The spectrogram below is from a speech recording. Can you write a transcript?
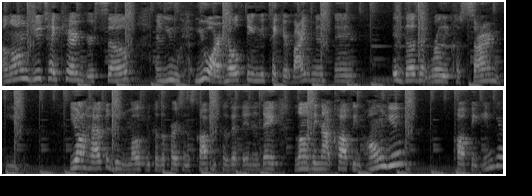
As long as you take care of yourself and you you are healthy and you take your vitamins, then it doesn't really concern you. You don't have to do the most because a person is coughing. Because at the end of the day, as long as they're not coughing on you, coughing in your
